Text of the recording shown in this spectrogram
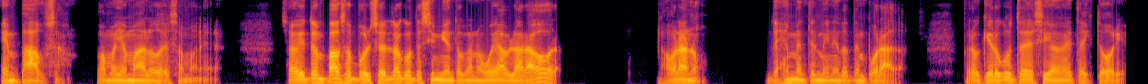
en pausa, vamos a llamarlo de esa manera. Se ha visto en pausa por cierto acontecimiento que no voy a hablar ahora. Ahora no. Déjenme terminar esta temporada. Pero quiero que ustedes sigan esta historia.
